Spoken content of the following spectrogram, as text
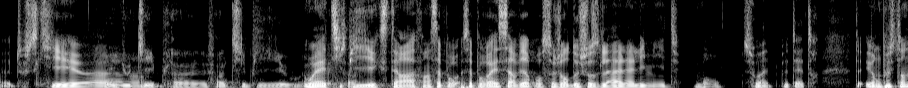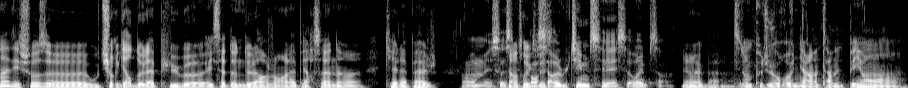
euh, tout ce qui est. euh, Utip, là, enfin Tipeee ou. Ouais. Tipeee, etc. Enfin, ça, pour- ça pourrait servir pour ce genre de choses-là, à la limite. Bon, soit, peut-être. Et en plus, t'en as des choses euh, où tu regardes de la pub euh, et ça donne de l'argent à la personne euh, qui a la page. Non, mais ça, C'est un truc ultime. C'est c'est horrible, ça. Ouais, bah, Sinon, on peut toujours revenir à l'internet payant. hein.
